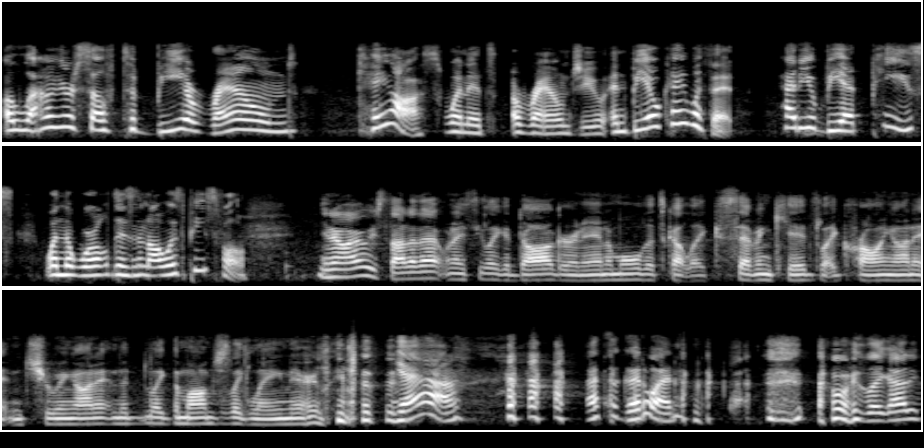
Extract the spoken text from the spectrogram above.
allow yourself to be around chaos when it's around you and be okay with it? How do you be at peace when the world isn't always peaceful? You know, I always thought of that when I see like a dog or an animal that's got like seven kids like crawling on it and chewing on it, and the, like the mom's just like laying there. Like, yeah. That's a good one. I was like, how do you,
